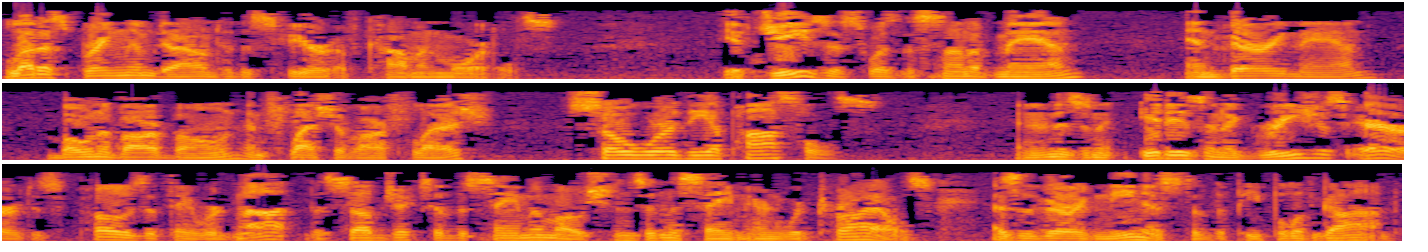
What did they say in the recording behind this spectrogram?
Let us bring them down to the sphere of common mortals. If Jesus was the Son of Man, and very man, bone of our bone, and flesh of our flesh, so were the apostles. And it is, an, it is an egregious error to suppose that they were not the subjects of the same emotions and the same inward trials as the very meanest of the people of God.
